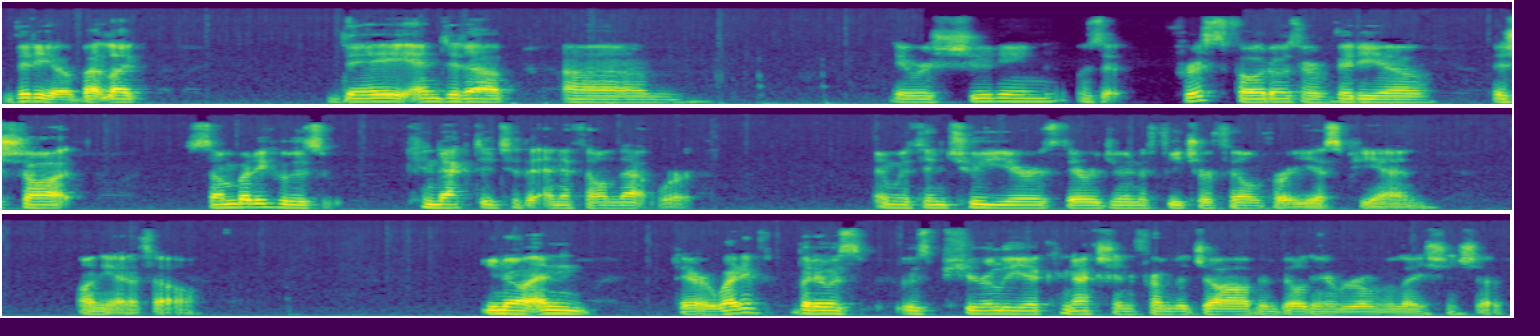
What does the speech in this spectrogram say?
video. But like they ended up um, they were shooting was it first photos or video? They shot somebody who is connected to the NFL network. And within two years, they were doing a feature film for ESPN on the NFL. You know, and they were wedding, but it was it was purely a connection from the job and building a real relationship,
